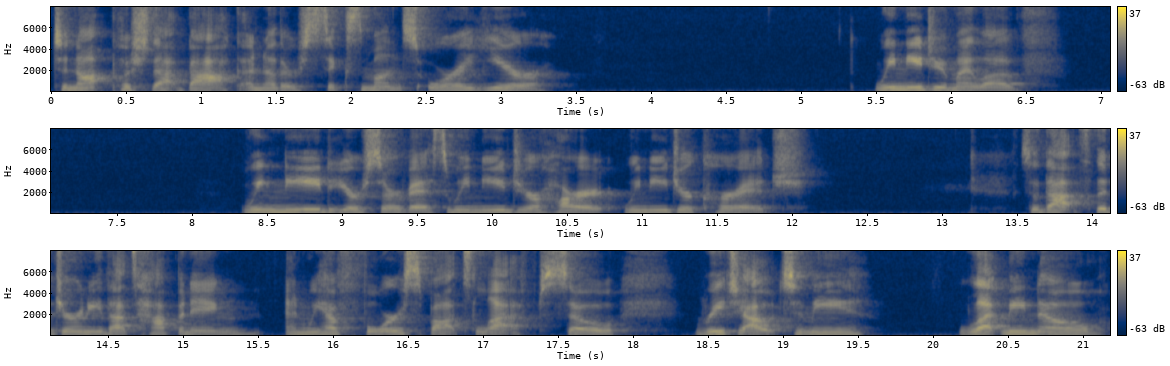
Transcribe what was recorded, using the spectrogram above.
to not push that back another six months or a year. We need you, my love. We need your service. We need your heart. We need your courage. So that's the journey that's happening. And we have four spots left. So reach out to me, let me know.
